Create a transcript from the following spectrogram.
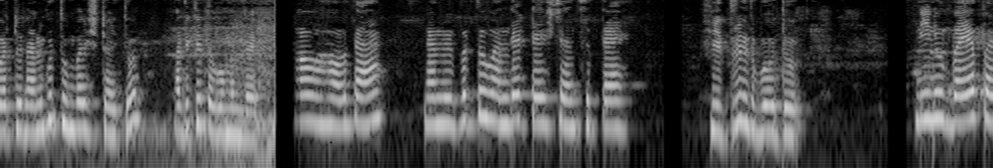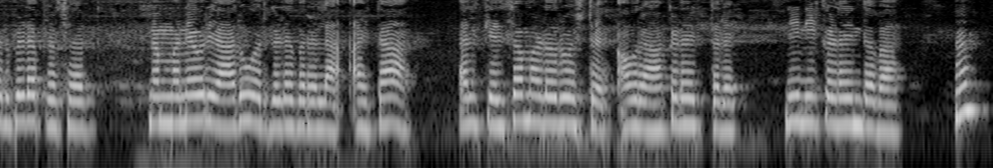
ಬಟ್ ನನಗೂ ತುಂಬ ಇಷ್ಟ ಆಯಿತು. ಅದಕ್ಕೆ ತಗೊಂಬಂದೆ. ಓ ಹೌದಾ? ನಮ್ಮಿಬ್ಬರದ್ದು ಒಂದೇ ಟೇಸ್ಟ್ ಅನಿಸುತ್ತೆ. ಇದ್ರೂ ಇರ್ಬೋದು. ನೀನು ಭಯ ಪಡಬೇಡ ಪ್ರಸಾದ್. ನಮ್ಮ ಮನೆಯವ್ರು ಯಾರೂ ಹೊರಗಡೆ ಬರಲ್ಲ ಆಯ್ತಾ? ಅಲ್ಲಿ ಕೆಲಸ ಮಾಡೋರು ಅಷ್ಟೇ ಅವ್ರು ಆ ಕಡೆ ಇರ್ತಾರೆ. ನೀನು ಈ ಕಡೆಯಿಂದ ಬಾ. ಹ್ಞೂ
